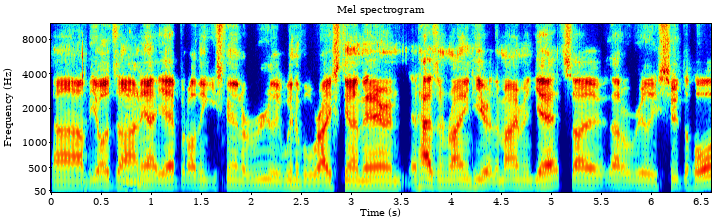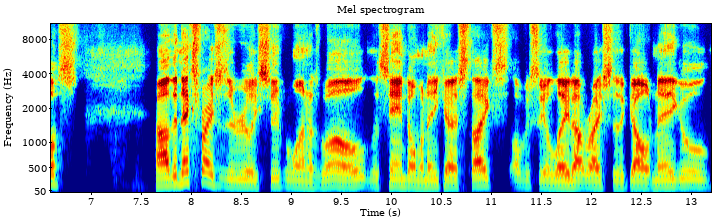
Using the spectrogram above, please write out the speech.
Um, the odds aren't mm. out yet, but I think he's found a really winnable race down there, and it hasn't rained here at the moment yet, so that'll really suit the horse. Uh, the next race is a really super one as well. The San Domenico Stakes, obviously a lead up race to the Golden Eagle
